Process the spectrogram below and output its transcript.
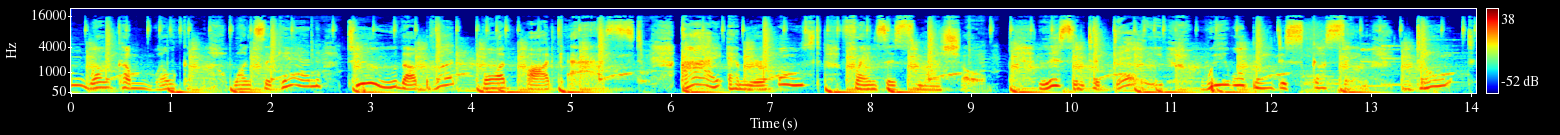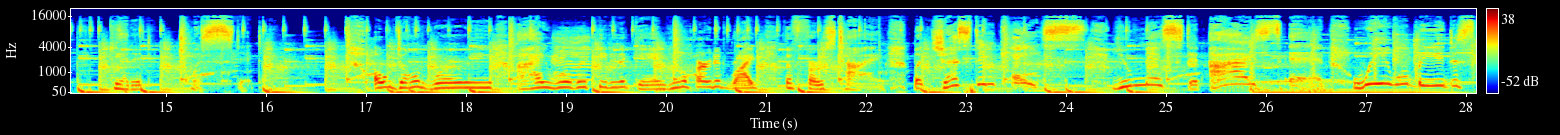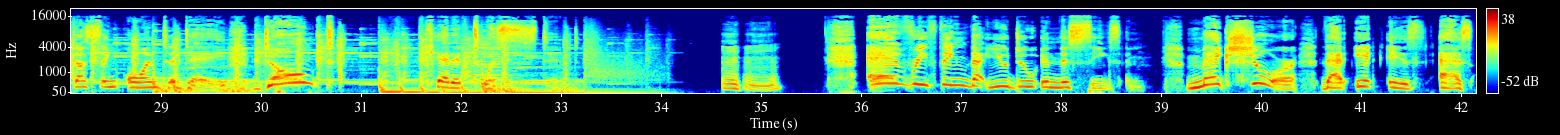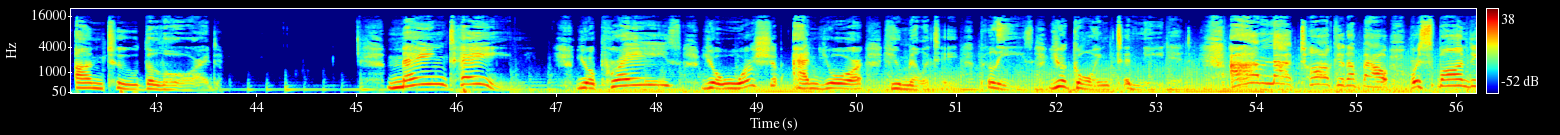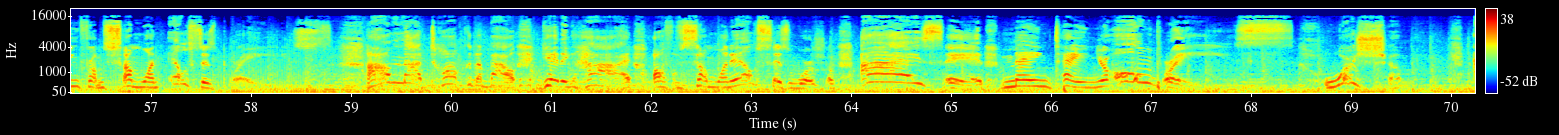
Welcome, welcome, welcome once again to the Blood Bought Podcast. I am your host, Francis Marshall. Listen, today we will be discussing Don't Get It Twisted. Oh, don't worry. I will repeat it again. You heard it right the first time. But just in case you missed it, I said we will be discussing on today. Don't get it twisted. Mm-hmm. Everything that you do in this season, make sure that it is as unto the Lord. Maintain your praise, your worship, and your humility. Please, you're going to need it. I'm not talking about responding from someone else's praise. I'm not talking about getting high off of someone else's worship. I said maintain your own praise. Worship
